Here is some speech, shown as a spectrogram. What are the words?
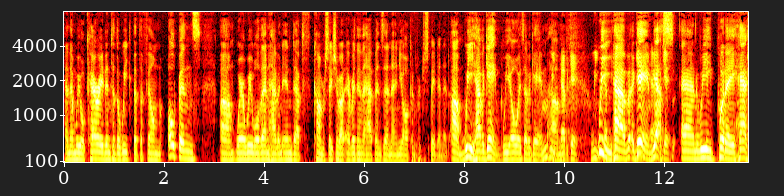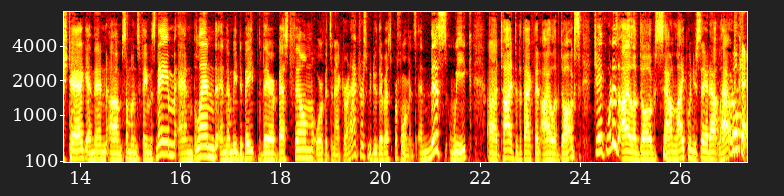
and then we will carry it into the week that the film opens. Um, where we will then have an in-depth conversation about everything that happens, and then you all can participate in it. Um, we have a game. We always have a game. We Um, have a game. We, we have have a game, have a yes. game. And we put a hashtag and then um, someone's famous name and blend, and then we debate their best film, or if it's an actor or an actress, we do their best performance. And this week, uh, tied to the fact that Isle of Dogs, Jake, what does Isle of Dogs sound like when you say it out loud? Okay,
